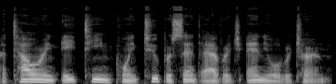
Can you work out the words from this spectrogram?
a towering 18.2% average annual return.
